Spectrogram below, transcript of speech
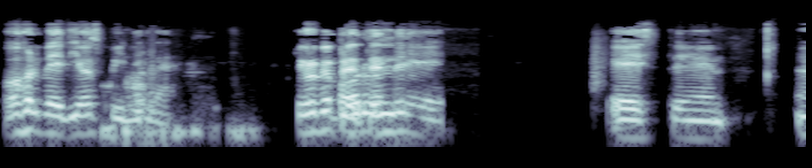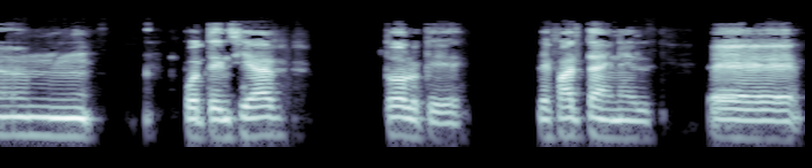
Orbe Dios Pineda. Yo creo que pretende este um, potenciar todo lo que le falta en él. Eh,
